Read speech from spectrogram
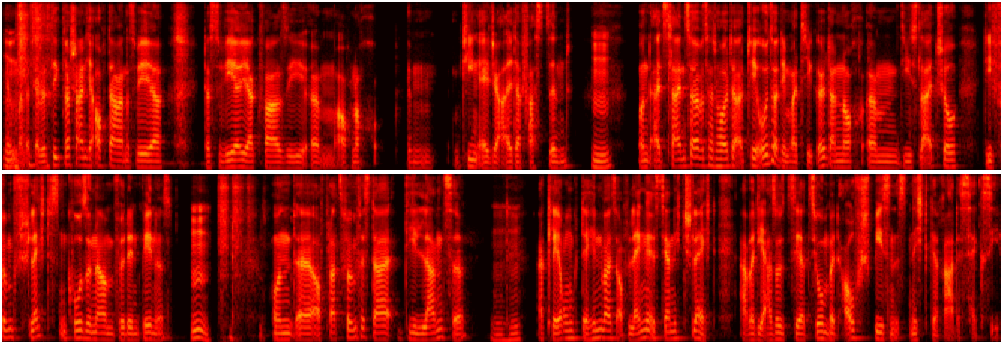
Das ja. Das liegt wahrscheinlich auch daran, dass wir ja, dass wir ja quasi ähm, auch noch im, im Teenager-Alter fast sind. Mhm. Und als kleinen Service hat heute AT unter dem Artikel dann noch ähm, die Slideshow die fünf schlechtesten Kosenamen für den Penis. Mhm. Und äh, auf Platz fünf ist da die Lanze. Mhm. Erklärung, der Hinweis auf Länge ist ja nicht schlecht, aber die Assoziation mit Aufspießen ist nicht gerade sexy.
